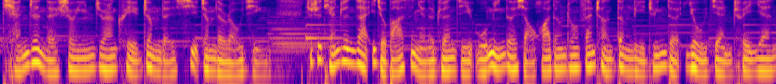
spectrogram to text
田震的声音居然可以这么的细，这么的柔情。这是田震在一九八四年的专辑《无名的小花》当中翻唱邓丽君的《又见炊烟》。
